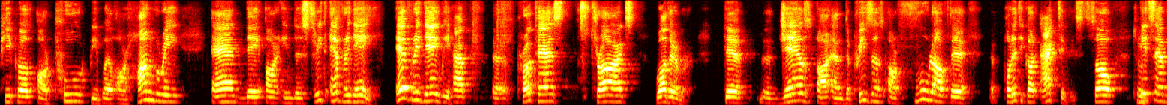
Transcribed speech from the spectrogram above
people are poor, people are hungry, and they are in the street every day. Every day we have uh, protests, strikes, whatever. The, the jails are and the prisons are full of the political activists. So True. it's a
